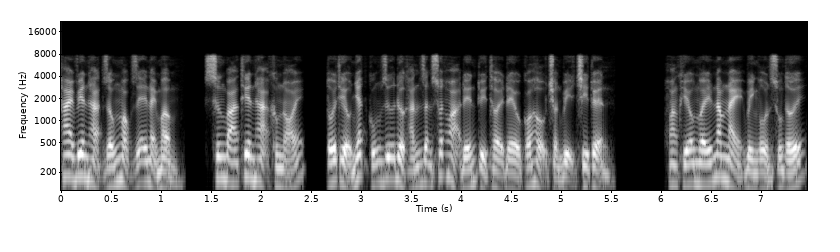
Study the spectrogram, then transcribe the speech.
hai viên hạt giống mọc dễ nảy mầm, xưng bá thiên hạ không nói, tối thiểu nhất cũng giữ được hắn dẫn xuất họa đến tùy thời đều có hậu chuẩn bị chi tuyển. Hoàng khiếu mấy năm này bình ổn xuống tới,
